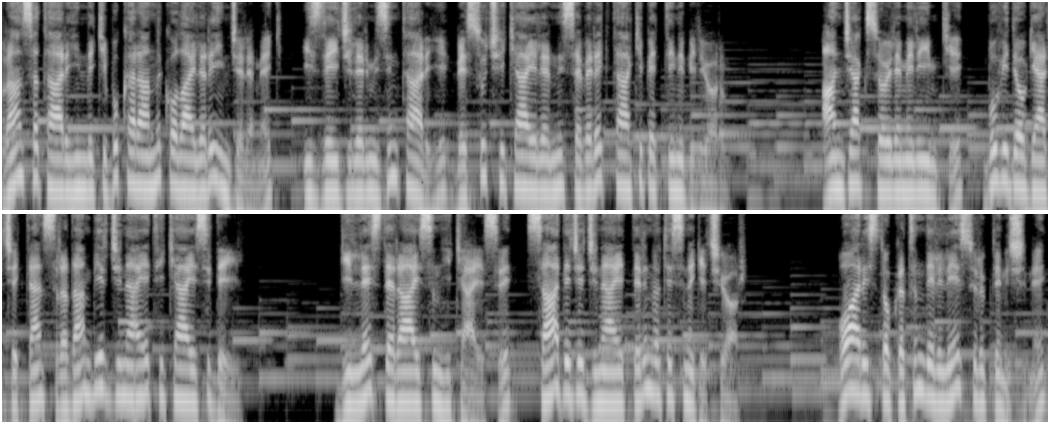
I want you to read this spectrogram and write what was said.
Fransa tarihindeki bu karanlık olayları incelemek, izleyicilerimizin tarihi ve suç hikayelerini severek takip ettiğini biliyorum. Ancak söylemeliyim ki, bu video gerçekten sıradan bir cinayet hikayesi değil. Gilles de Rais'in hikayesi, sadece cinayetlerin ötesine geçiyor. O aristokratın deliliğe sürüklenişini,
